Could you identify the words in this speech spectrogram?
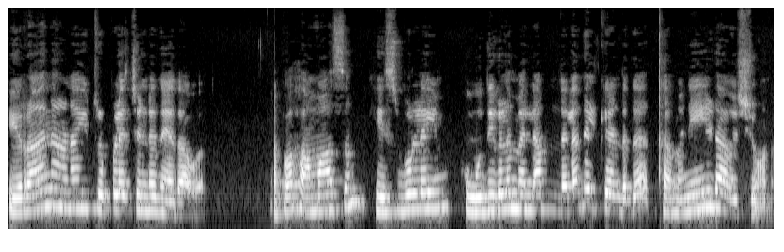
ഇറാനാണ് ഈ ട്രിപ്പിൾ എച്ചിന്റെ നേതാവ്. അപ്പൊ ഹമാസും ഹിസ്ബുള്ളയും ഹൂതികളും എല്ലാം നിലനിൽക്കേണ്ടത് ഖമനയുടെ ആവശ്യമാണ്.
